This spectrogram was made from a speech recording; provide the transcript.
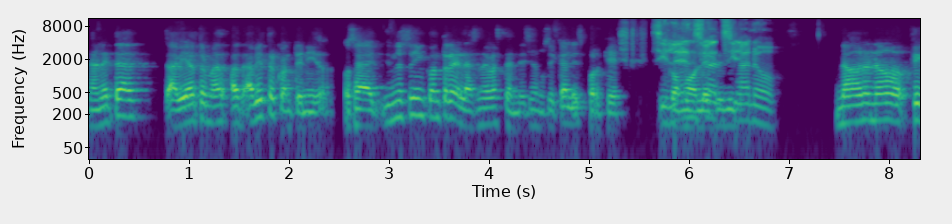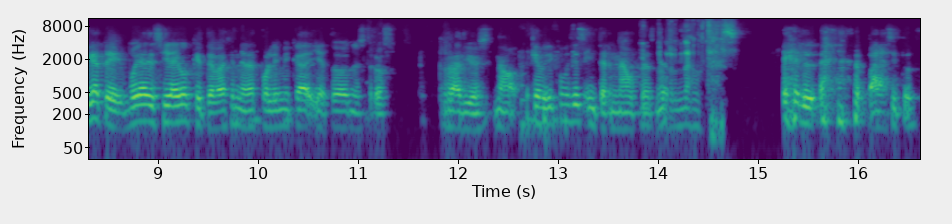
la neta, había otro, más, había otro contenido. O sea, no estoy en contra de las nuevas tendencias musicales porque... Silencio, anciano. No, no, no, fíjate, voy a decir algo que te va a generar polémica y a todos nuestros radios, no, ¿cómo dices? Internautas, ¿no? Internautas. El, parásitos.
